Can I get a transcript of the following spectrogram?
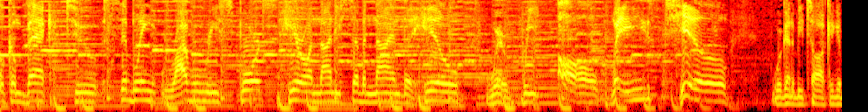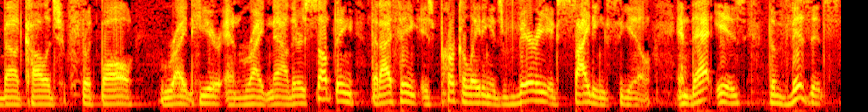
Welcome back to Sibling Rivalry Sports here on 97.9 The Hill, where we always chill. We're going to be talking about college football right here and right now. There is something that I think is percolating. It's very exciting, CL, and that is the visits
